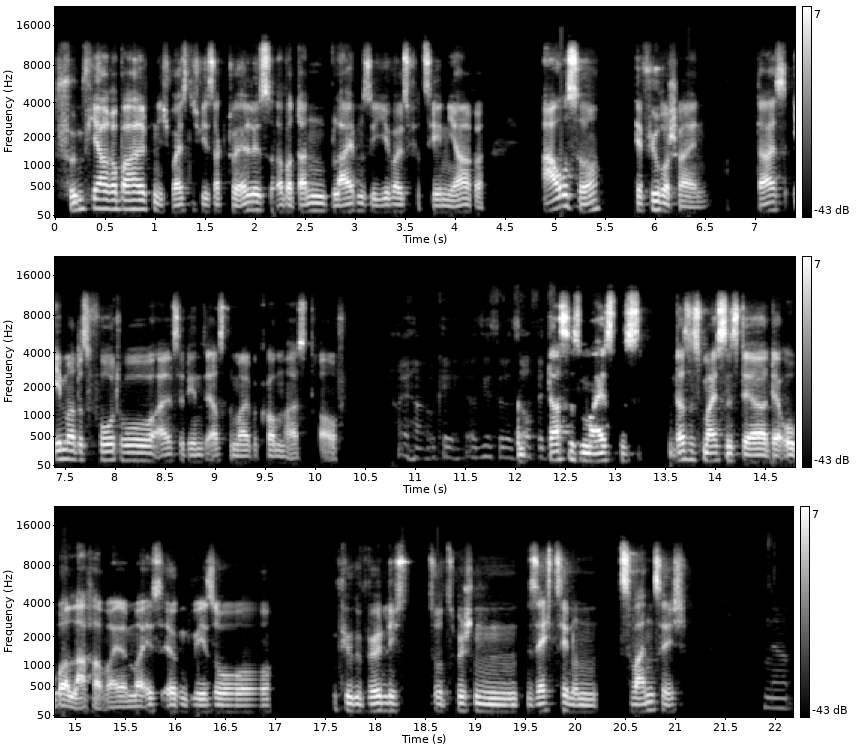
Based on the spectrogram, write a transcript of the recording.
fünf Jahre behalten. Ich weiß nicht, wie es aktuell ist, aber dann bleiben sie jeweils für zehn Jahre. Außer der Führerschein. Da ist immer das Foto, als du den das erste Mal bekommen hast, drauf. Ja, okay, da siehst du das auch. Bitte. Das ist meistens, das ist meistens der, der Oberlacher, weil man ist irgendwie so für gewöhnlich so zwischen 16 und 20. Ja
